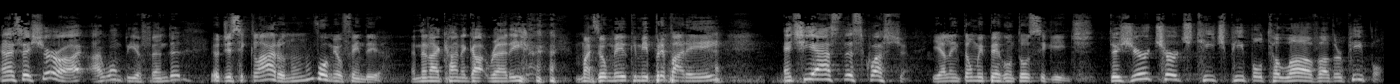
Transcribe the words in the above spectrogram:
And I said, "Sure, I, I won't be offended." Eu disse: Claro, não, não vou me ofender. And then I kind of got ready. Mas eu meio que me preparei. and she asked this question. E ela então me perguntou o seguinte: Does your church teach people to love other people?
